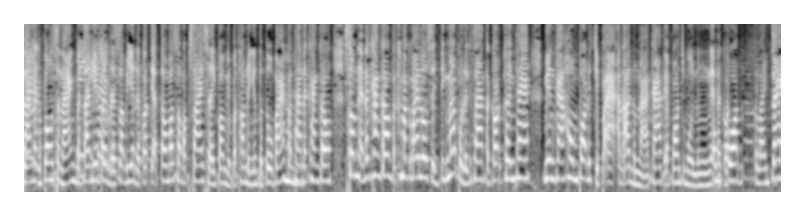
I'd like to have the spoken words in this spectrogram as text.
ឡាននៅកំពង់សណាញ់ប៉ុន្តែមានប្រិយមិត្តសពយើងដែលគាត់តាក់ទងមកសូមអបផ្សាយស្រីព័ត៌មានបឋមដែលយើងទទួលបានគាត់ថានៅខាងក្រុងសូមអ្នកនៅខាងក្រុងតែខ្មៅក្បែរ logic តិចមកព្រោះដោយសារតែគាត់ឃើញថាមានការហុំព័ទ្ធដូចជាផ្អាកអត់ឲ្យដំណើរការពាក់ព័ន្ធជាមួយនឹងអ្នកដែលគាត់កន្លែងចា៎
